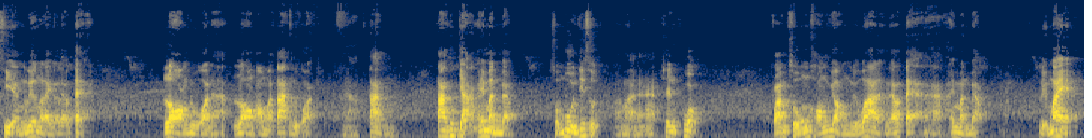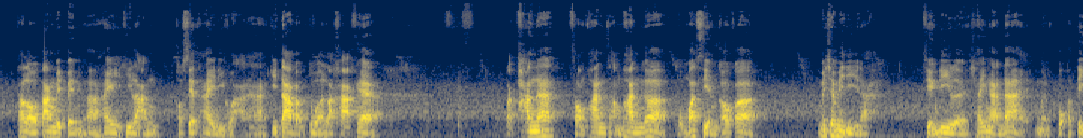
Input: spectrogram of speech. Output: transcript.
เสียงเรื่องอะไรก็แล้ว แต่ ลองดูก่อนนะฮะลองเอามาตั้งดูก่อนนะฮะตั้งตั้งทุกอย่างให้มันแบบสมบูรณ์ที่สุดประมาณนะฮะ เช่นพวกความสูงของหย่องหรือว่าแล้วแต่นะฮะให้มันแบบ หรือไม่ถ้าเราตั้งไม่เป็นก็ให้ที่ร้านเขาเซตให้ดีกว่านะฮะกีตาร์บางตัวราคาแค่ หลักพันนะ สองพันสามพันก็ผมว่าเสียงเขาก็ไม่ใช่ไม่ดีนะ เสียงดีเลยใช้งานได้เหมือนปกติ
